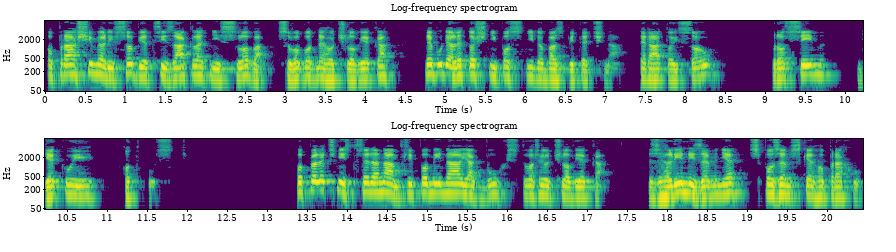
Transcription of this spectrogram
Oprášíme-li v sobě tři základní slova svobodného člověka, nebude letošní postní doba zbytečná. Která to jsou? Prosím, děkuji, odpusť. Popeleční středa nám připomíná, jak Bůh stvořil člověka. Z hliny země, z pozemského prachu.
